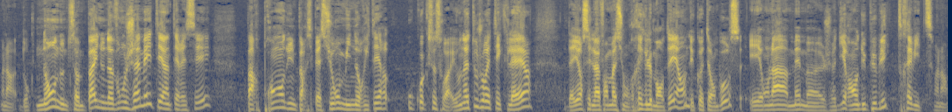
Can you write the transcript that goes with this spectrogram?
Voilà. Donc non, nous ne sommes pas et nous n'avons jamais été intéressés par prendre une participation minoritaire ou quoi que ce soit. Et on a toujours été clair. D'ailleurs, c'est de l'information réglementée, hein, est coté en bourse, et on l'a même, euh, je veux dire, rendu public très vite. Voilà.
